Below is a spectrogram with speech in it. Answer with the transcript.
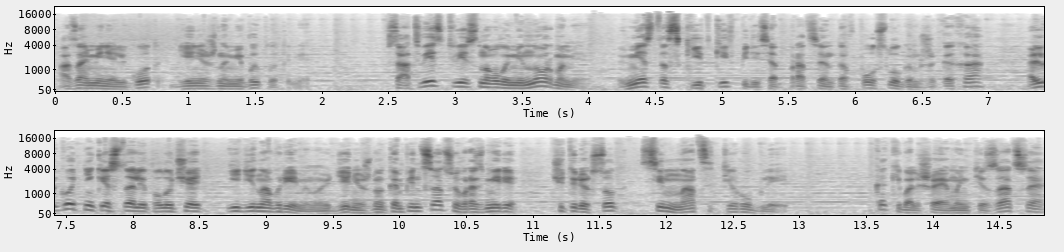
о замене льгот денежными выплатами. В соответствии с новыми нормами, вместо скидки в 50% по услугам ЖКХ, льготники стали получать единовременную денежную компенсацию в размере 417 рублей – как и большая монетизация,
